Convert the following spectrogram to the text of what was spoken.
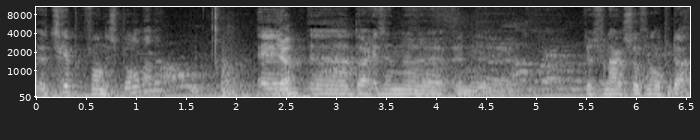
het schip van de Spullenmannen. En Ja. eh, daar is een, eh, een eh, er is vandaag een soort van open dag.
